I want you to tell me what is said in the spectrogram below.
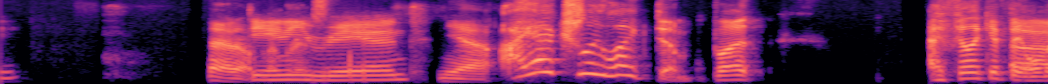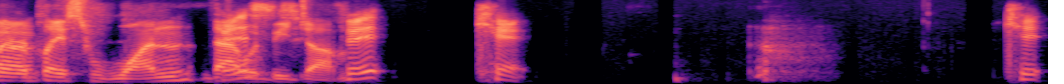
I don't Danny name. Rand. Yeah, I actually liked him, but I feel like if they only Uh, replaced one, that would be dumb. Fit, Kit. Kit.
